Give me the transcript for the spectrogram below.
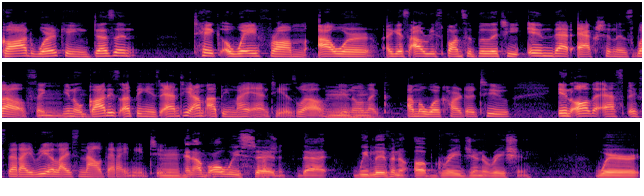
God working doesn't take away from our, I guess, our responsibility in that action as well. It's like, mm. you know, God is upping his ante, I'm upping my ante as well. You know, mm-hmm. like I'm a work harder too in all the aspects that I realize now that I need to. Mm-hmm. And I've always said that we live in an upgrade generation where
